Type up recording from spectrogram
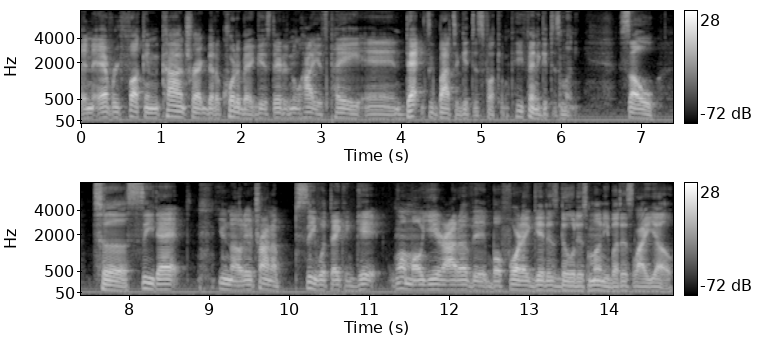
and every fucking contract that a quarterback gets. They're the new highest paid, and Dak's about to get this fucking, he finna get this money. So, to see that you know they're trying to see what they can get one more year out of it before they get this dude his money. But it's like yo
